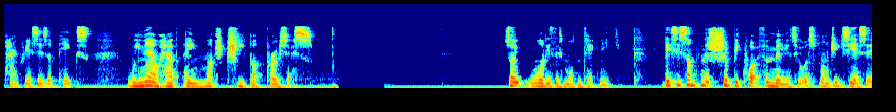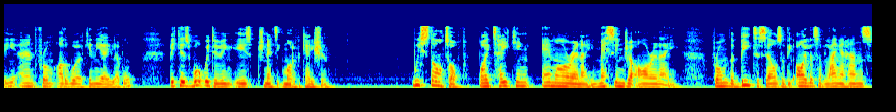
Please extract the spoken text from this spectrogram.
pancreases of pigs. We now have a much cheaper process. So what is this modern technique? This is something that should be quite familiar to us from GCSE and from other work in the A level because what we're doing is genetic modification. We start off by taking mRNA, messenger RNA, from the beta cells of the islets of Langerhans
